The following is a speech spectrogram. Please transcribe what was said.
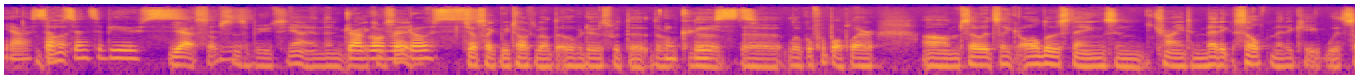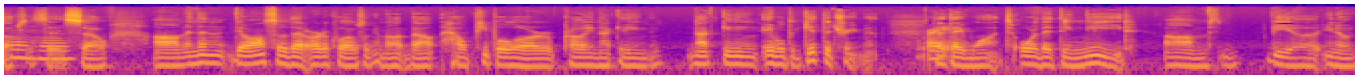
yeah, substance abuse. Yeah, substance abuse. Yeah, and then drug like you said, overdose. just like we talked about the overdose with the the, the, the local football player. Um, so it's like all those things and trying to medic self medicate with substances. So, um, and then the, also that article I was looking about about how people are probably not getting not getting able to get the treatment that they want or that they need um, via you know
